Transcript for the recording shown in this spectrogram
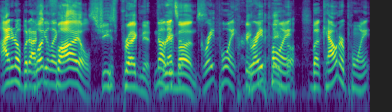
I don't know, but I what feel like files? She's pregnant. no, three that's months. a great point. Great Great point. But counterpoint,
